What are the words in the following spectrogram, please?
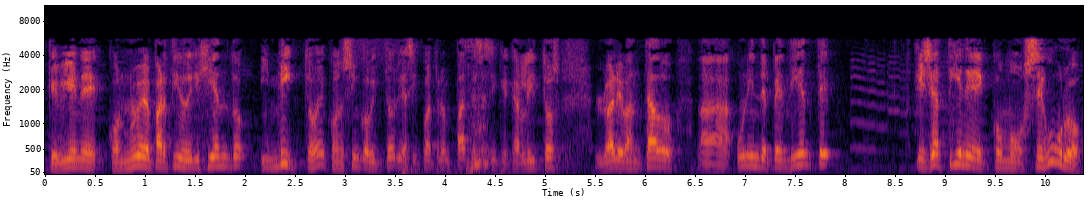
que viene con nueve partidos dirigiendo, invicto, ¿eh? con cinco victorias y cuatro empates, así que Carlitos lo ha levantado a un independiente que ya tiene como seguro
